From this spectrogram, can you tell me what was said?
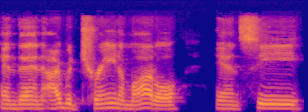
and then I would train a model and see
